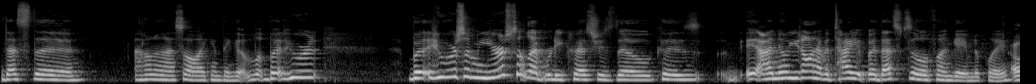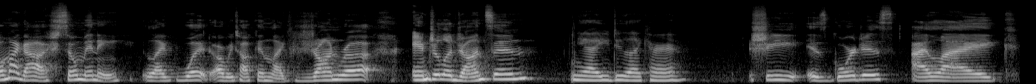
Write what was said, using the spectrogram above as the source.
that's the I don't know, that's all I can think of. But who are but who are some of your celebrity crushes though? Because I know you don't have a type, but that's still a fun game to play. Oh my gosh, so many. Like, what are we talking? Like genre? Angela Johnson. Yeah, you do like her. She is gorgeous. I like.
